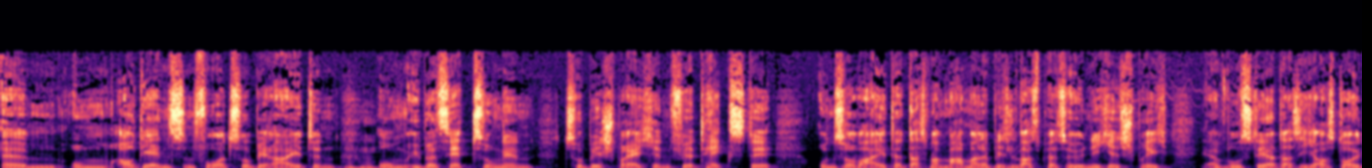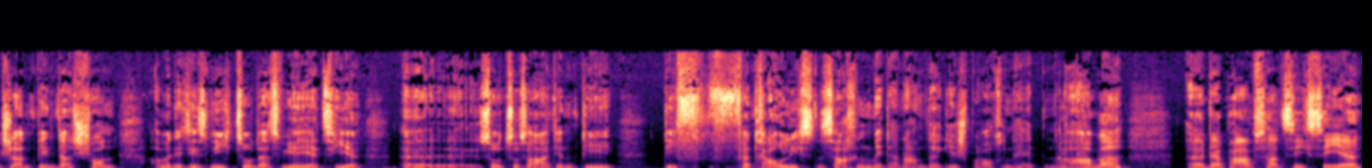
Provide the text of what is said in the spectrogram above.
ähm, um Audienzen vorzubereiten, mhm. um Übersetzungen zu besprechen für Texte und so weiter, dass man manchmal ein bisschen was Persönliches spricht. Er wusste ja, dass ich aus Deutschland bin, das schon, aber das ist nicht so, dass wir jetzt hier äh, sozusagen die die vertraulichsten Sachen miteinander gesprochen hätten. Okay. Aber äh, der Papst hat sich sehr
